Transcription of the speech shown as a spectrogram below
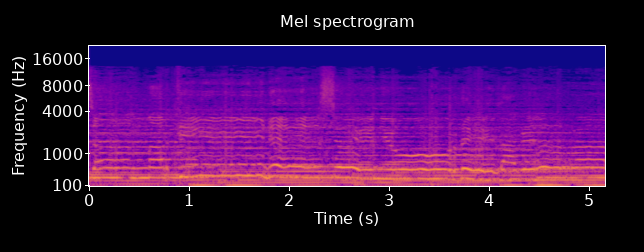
San Martín el Señor de la guerra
